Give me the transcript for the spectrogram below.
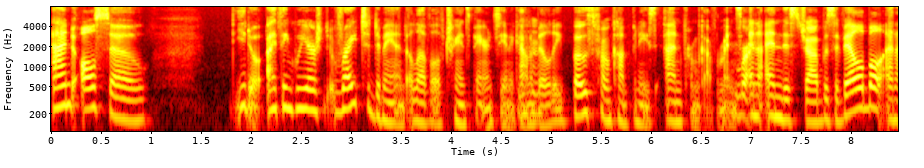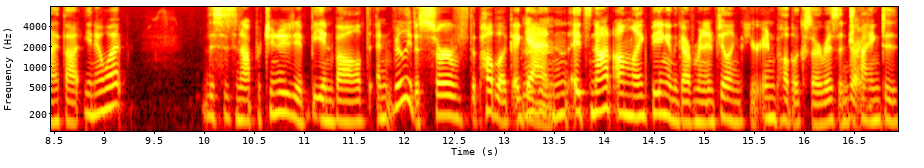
And also, you know, I think we are right to demand a level of transparency and accountability, both from companies and from governments. Mm-hmm. Right. And, and this job was available, and I thought, you know what? This is an opportunity to be involved and really to serve the public. Again, it's not unlike being in the government and feeling like you're in public service and Mm-hmm. Right. trying to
